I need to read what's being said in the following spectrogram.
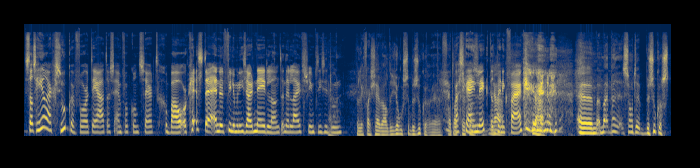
Dus dat is heel erg zoeken voor theaters en voor concertgebouworkesten en de Philharmonie Zuid-Nederland en de livestreams die ze Ja. doen. Wellicht was jij wel de jongste bezoeker. eh, dat, Waarschijnlijk, dat Ja. ben ik vaak. Ja. Ehm, maar, maar zouden bezoekers,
